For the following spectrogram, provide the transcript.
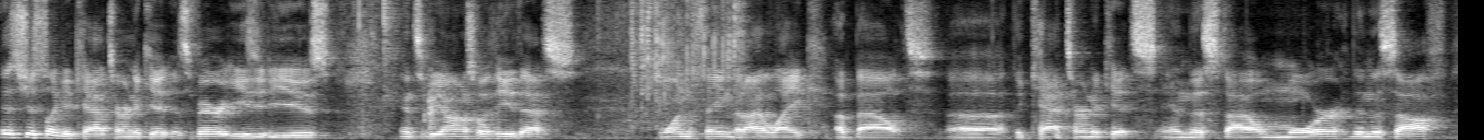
it's just like a cat tourniquet. It's very easy to use. And to be honest with you, that's one thing that I like about uh, the cat tourniquets and this style more than the soft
